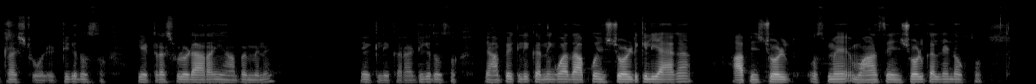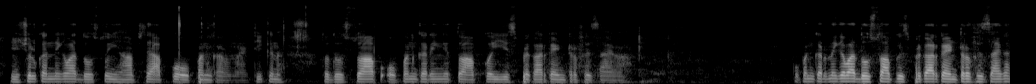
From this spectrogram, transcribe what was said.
ट्रस्ट वॉलेट, ठीक है दोस्तों? ये ट्रस्ट वॉलेट आ रहा है, यहाँ पे मैंने ये क्लिक करा, ठीक है दोस्तों? यहाँ पे क्लिक करने के बाद आपको इंस्टॉल्ड के लिए आएगा। आप इंस्टॉल उसमें वहाँ से इंस्टॉल कर लें दोस्तों इंस्टॉल करने के बाद दोस्तों, यहाँ से आपको ओपन करना है, ठीक है ना? तो दोस्तों, आप ओपन करेंगे तो आपको इस प्रकार का इंटरफेस आएगा। ओपन करने के बाद दोस्तों आपको इस प्रकार का इंटरफेस आएगा।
